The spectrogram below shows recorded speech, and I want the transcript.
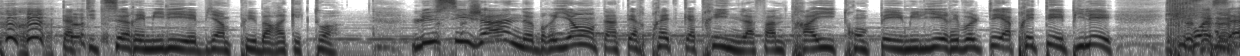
Ta petite sœur Émilie est bien plus baraquée que toi. Lucie Jeanne, brillante, interprète Catherine, la femme trahie, trompée, humiliée, révoltée, apprêtée, épilée, qui voit sa,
